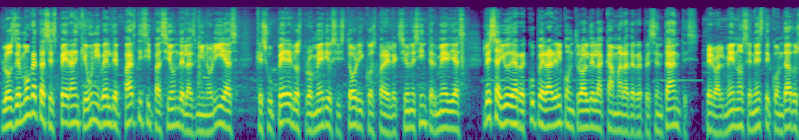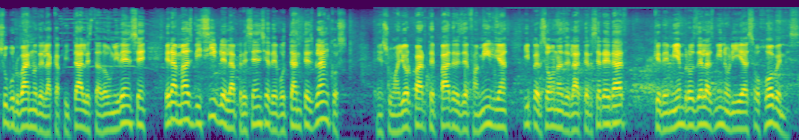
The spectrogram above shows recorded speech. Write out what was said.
Los demócratas esperan que un nivel de participación de las minorías que supere los promedios históricos para elecciones intermedias les ayude a recuperar el control de la Cámara de Representantes. Pero al menos en este condado suburbano de la capital estadounidense era más visible la presencia de votantes blancos, en su mayor parte padres de familia y personas de la tercera edad, que de miembros de las minorías o jóvenes.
